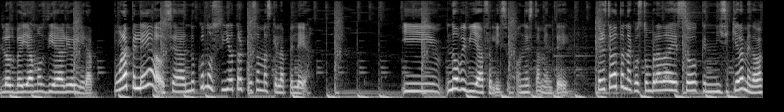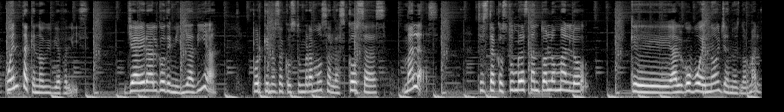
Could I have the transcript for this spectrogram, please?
los veíamos diario y era pura pelea, o sea, no conocía otra cosa más que la pelea. Y no vivía feliz, honestamente. Pero estaba tan acostumbrada a eso que ni siquiera me daba cuenta que no vivía feliz. Ya era algo de mi día a día, porque nos acostumbramos a las cosas malas. Entonces te acostumbras tanto a lo malo que algo bueno ya no es normal.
